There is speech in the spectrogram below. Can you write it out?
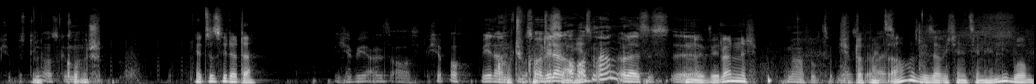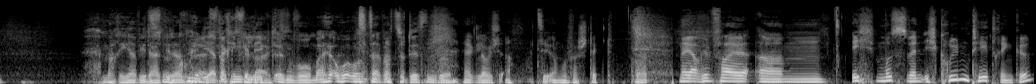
ich habe das Ding ausgemacht. Komisch. Jetzt ist wieder da. Ich habe hier alles aus. Ich habe auch WLAN. Gut, Muss man WLAN dann auch her? ausmachen oder ist es äh, Ne, WLAN nicht. ja, Flugzeug Ich hab doch meins aus. Wieso habe ich denn jetzt hier ein Handy-Brumm? Maria wieder hat wieder ein Handy einfach hingelegt vielleicht. irgendwo, mal, um uns einfach zu dissen so. Ja, glaube ich, ah, hat sie irgendwo versteckt. Naja, auf jeden Fall, ähm, ich muss, wenn ich grünen Tee trinke,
